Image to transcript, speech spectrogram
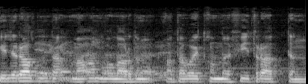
келер алдында маған олардың атап айтқанда фитраттың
